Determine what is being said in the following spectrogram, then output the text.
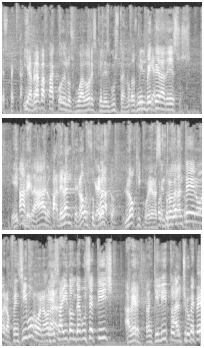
espectacular. Y hablaba Paco de los jugadores que les gusta, ¿no? 2010. Chupete era de esos. Que Ah, claro. Para adelante, ¿no? Por Porque era supuesto. lógico, era Por centro supuesto. delantero, era ofensivo. No, bueno, ahora- es ahí donde Bucetich, a ver, tranquilito, Al Chupete,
